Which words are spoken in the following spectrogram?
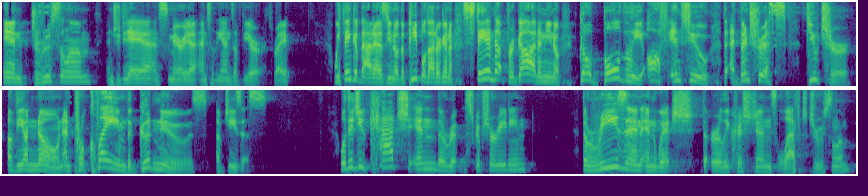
in Jerusalem and Judea and Samaria and to the ends of the earth, right? We think of that as, you know, the people that are going to stand up for God and, you know, go boldly off into the adventurous future of the unknown and proclaim the good news of Jesus. Well, did you catch in the scripture reading the reason in which the early Christians left Jerusalem?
